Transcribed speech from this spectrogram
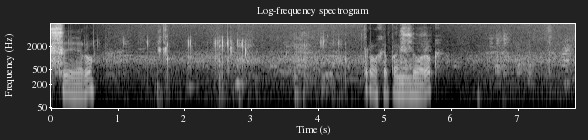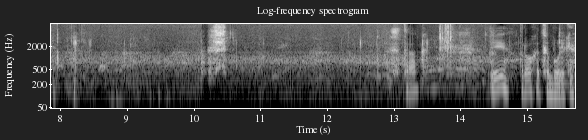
Сиру. Трохи помідорок. Ось так. І трохи цибульки.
